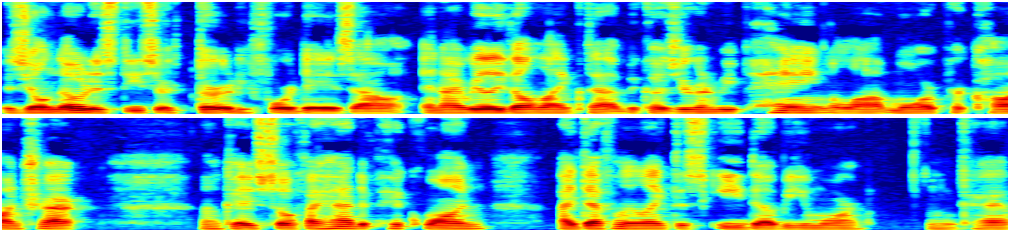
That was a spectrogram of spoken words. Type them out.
is you'll notice these are 34 days out, and I really don't like that because you're going to be paying a lot more per contract. Okay, so if I had to pick one, I definitely like this EW more. Okay,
